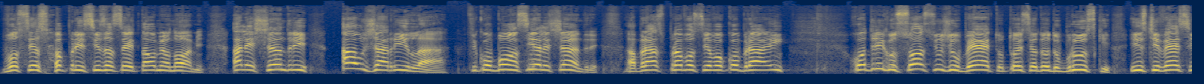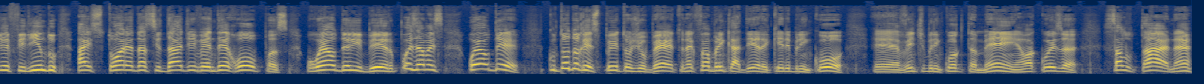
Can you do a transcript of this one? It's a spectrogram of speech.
Você só precisa acertar o meu nome. Alexandre Aljarila. Ficou bom assim, Alexandre? Abraço pra você, vou cobrar, hein? Rodrigo Sócio Gilberto, torcedor do Brusque, estivesse referindo à história da cidade em vender roupas, o Helder Ribeiro. Pois é, mas, o Helder, com todo respeito ao Gilberto, né, que foi uma brincadeira que ele brincou, é, a gente brincou aqui também, é uma coisa salutar, né?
